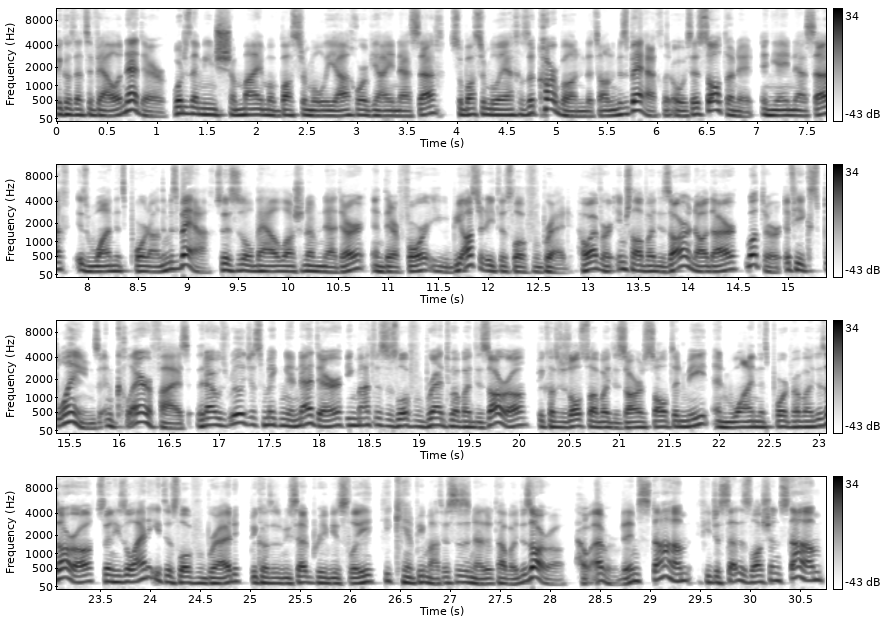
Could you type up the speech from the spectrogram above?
because that's a valid neder. What does that mean, shamayim of basar moliach or of yayin nesach? So basar Meleach is a korban that's on the Mizbeach that always has salt on it. And Yain Nesach is wine that's poured on the Mizbeach. So this is all valid Lashon of Neder, and therefore he would be also to eat this loaf of bread. However, Imshal Avaydazar Nadar, Mutter, if he explains and clarifies that I was really just making a Neder, being matras this loaf of bread to Avaydazara, because there's also Avaydazara salted meat and wine that's poured for Avaydazara, so then he's allowed to eat this loaf of bread, because as we said previously, he can't be matras as a Neder to Avaydazara. However, Vim Stam, if he just said this Lashon Stam,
